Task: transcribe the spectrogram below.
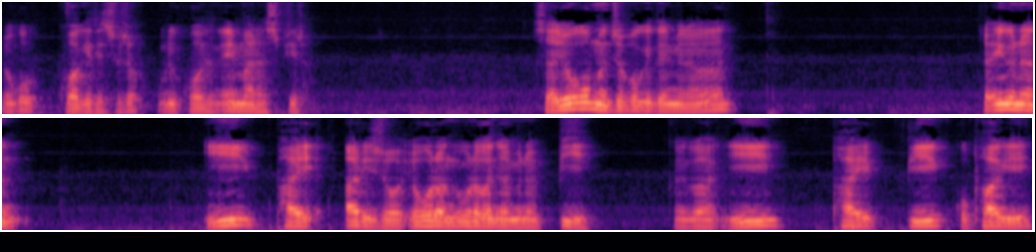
요거 구하게 되죠. 우리 구하기는 A-B라. 자, 요거 먼저 보게 되면은 자, 이거는 2파이 R이죠. 요거랑 누구나 가냐면은 B. 그러니까 2파이 B 곱하기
